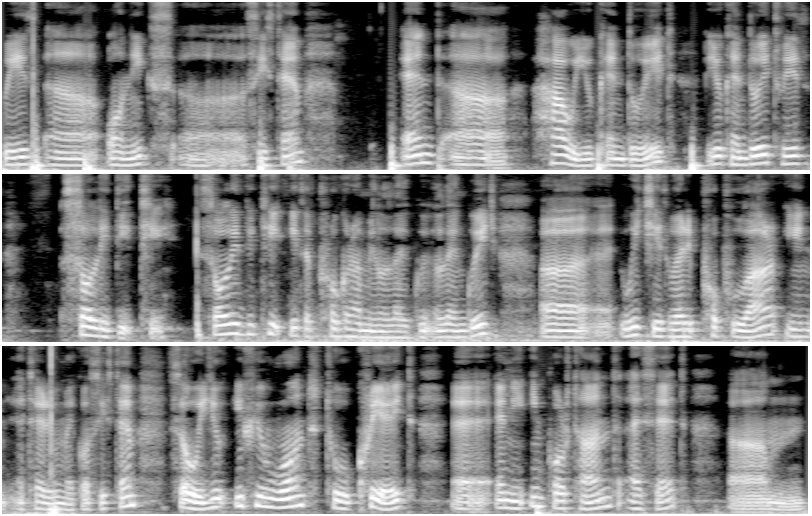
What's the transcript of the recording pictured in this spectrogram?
with uh, onyx uh, system. And uh, how you can do it? You can do it with solidity solidity is a programming language uh, which is very popular in Ethereum ecosystem. So you, if you want to create uh, any important asset, um,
